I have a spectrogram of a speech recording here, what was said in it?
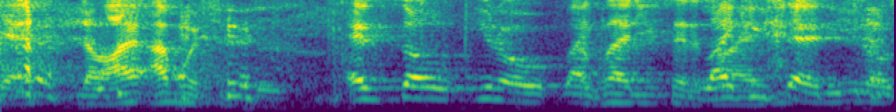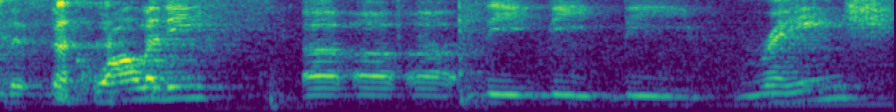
yes. No, I, I'm with you. And so, you know, like I'm glad you said like you said, you know, the, the quality, uh, uh, uh, the the the range,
